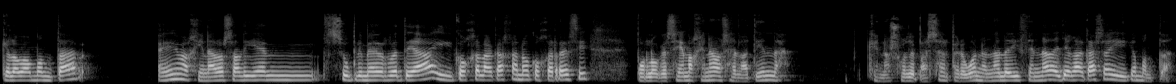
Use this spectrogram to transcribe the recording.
que lo va a montar, ¿eh? imaginaros alguien su primer RTA y coge la caja, no coge resis, por lo que sea, imaginaos en la tienda, que no suele pasar, pero bueno, no le dicen nada, llega a casa y ¿qué monta?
